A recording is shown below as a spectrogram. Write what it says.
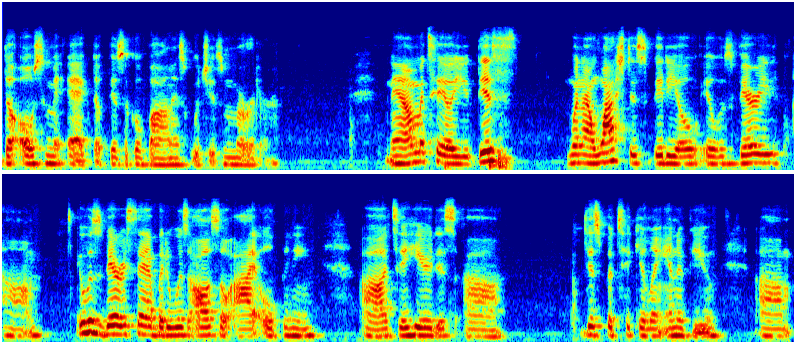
the ultimate act of physical violence, which is murder. Now, I'm to tell you this when I watched this video, it was very um, it was very sad, but it was also eye opening uh, to hear this uh, this particular interview. Um,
